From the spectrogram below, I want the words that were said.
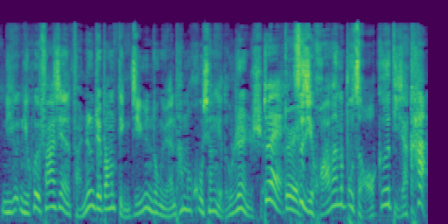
你你会发现，反正这帮顶级运动员他们互相也都认识，对，自己滑完了不走，搁底下看，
